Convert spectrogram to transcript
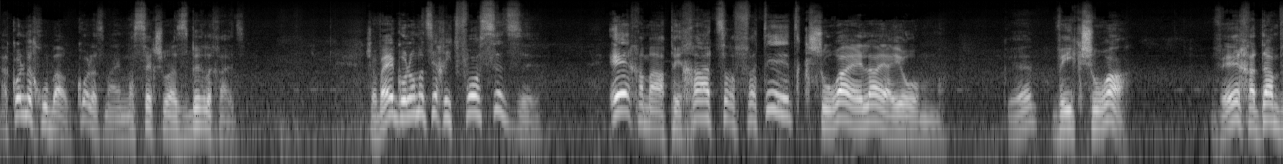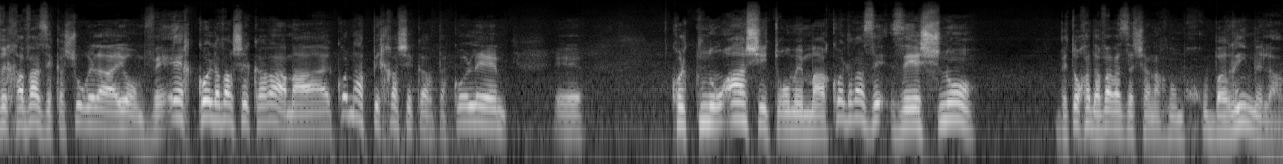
הכל מחובר, כל הזמן. אני מנסה איכשהו להסביר לך את זה. עכשיו, האגו לא מצליח לתפוס את זה. איך המהפכה הצרפתית קשורה אליי היום, כן? והיא קשורה. ואיך אדם וחווה זה קשור אל היום, ואיך כל דבר שקרה, מה, כל מהפכה שקרתה, כל, אה, אה, כל תנועה שהתרוממה, כל דבר, זה, זה ישנו בתוך הדבר הזה שאנחנו מחוברים אליו.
